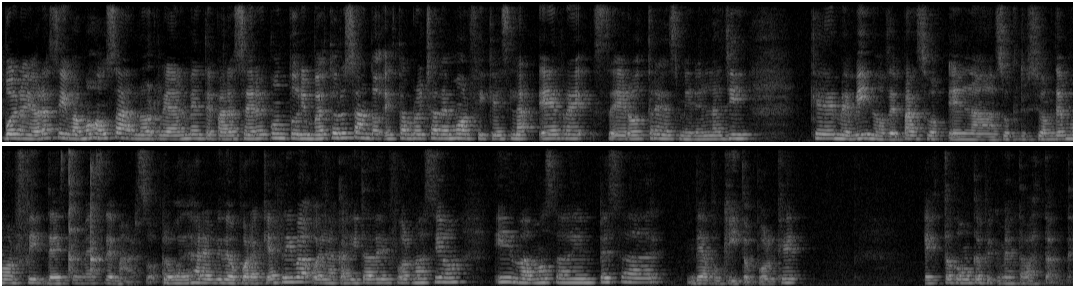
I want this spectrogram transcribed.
Bueno, y ahora sí, vamos a usarlo realmente para hacer el contouring. Voy a estar usando esta brocha de Morphe, que es la R03, mirenla allí, que me vino de paso en la suscripción de Morphe de este mes de marzo. Los voy a dejar el video por aquí arriba o en la cajita de información y vamos a empezar de a poquito porque esto como que pigmenta bastante.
